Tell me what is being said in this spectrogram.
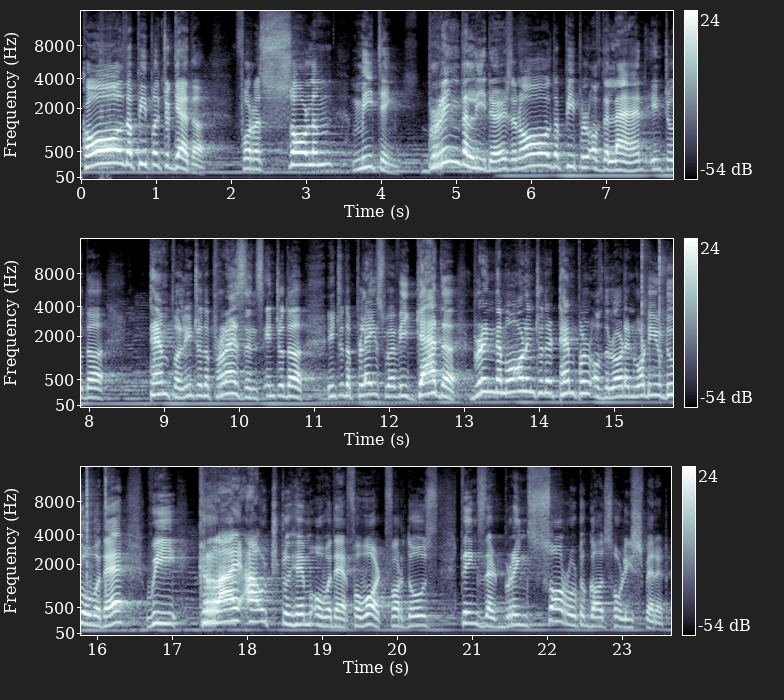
Call the people together for a solemn meeting bring the leaders and all the people of the land into the temple, into the presence, into the, into the place where we gather. Bring them all into the temple of the Lord. And what do you do over there? We cry out to Him over there. For what? For those things that bring sorrow to God's Holy Spirit.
